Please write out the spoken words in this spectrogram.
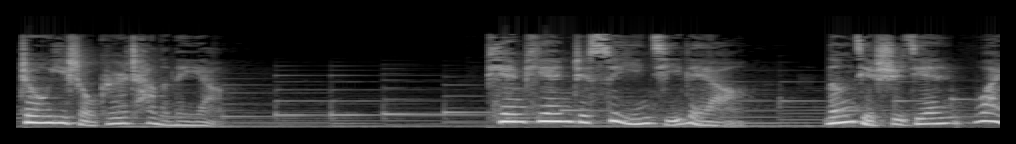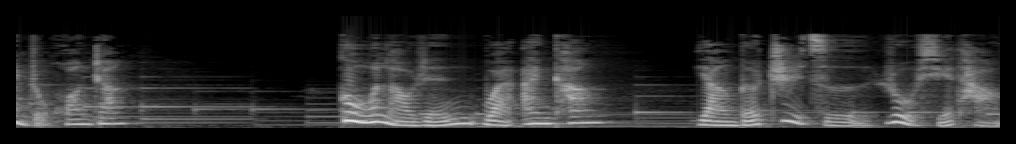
正如一首歌唱的那样，偏偏这碎银几两，能解世间万种慌张，供我老人晚安康。养得稚子入学堂，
